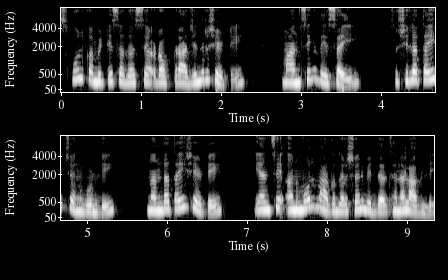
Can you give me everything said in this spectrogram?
स्कूल कमिटी सदस्य डॉक्टर राजेंद्र शेटे मानसिंग देसाई सुशीलाताई चनगुंडी नंदाताई शेटे यांचे अनमोल मार्गदर्शन विद्यार्थ्यांना लाभले.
